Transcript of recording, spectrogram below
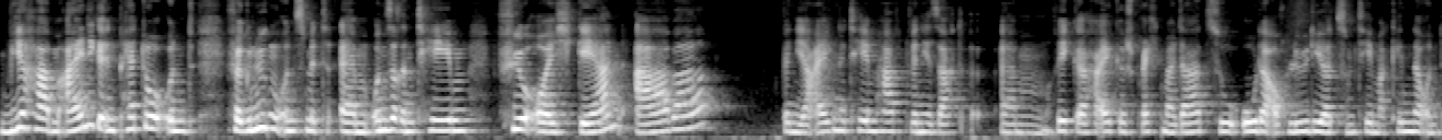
Wir haben einige in petto und vergnügen uns mit ähm, unseren Themen für euch gern. Aber wenn ihr eigene Themen habt, wenn ihr sagt, ähm, Rike, Heike, sprecht mal dazu oder auch Lydia zum Thema Kinder und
